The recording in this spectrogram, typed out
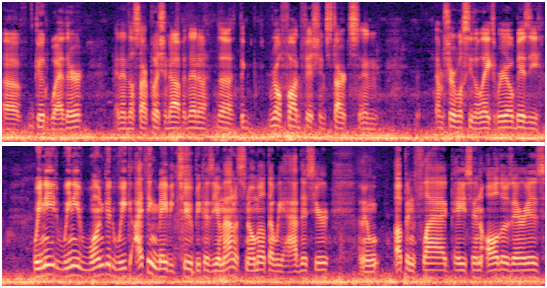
of good weather and then they'll start pushing up and then uh, the the real fun fishing starts and i'm sure we'll see the lakes real busy We need we need one good week. I think maybe two because the amount of snowmelt that we have this year. I mean, up in Flag, Payson, all those areas.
